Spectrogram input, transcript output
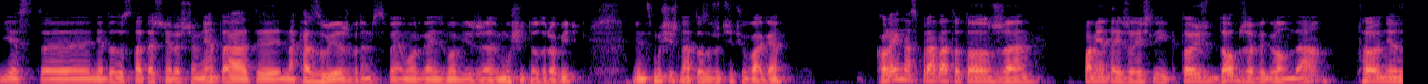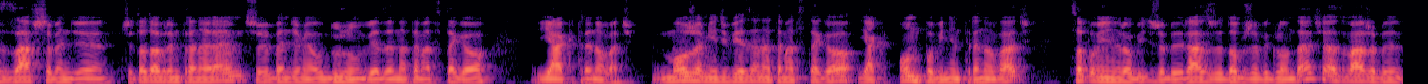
jest e, niedostatecznie rozciągnięta, a ty nakazujesz wręcz swojemu organizmowi, że musi to zrobić, więc musisz na to zwrócić uwagę. Kolejna sprawa to to, że pamiętaj, że jeśli ktoś dobrze wygląda, to nie zawsze będzie czy to dobrym trenerem, czy będzie miał dużą wiedzę na temat tego, jak trenować. Może mieć wiedzę na temat tego, jak on powinien trenować, co powinien robić, żeby raz, że dobrze wyglądać, a dwa, żeby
